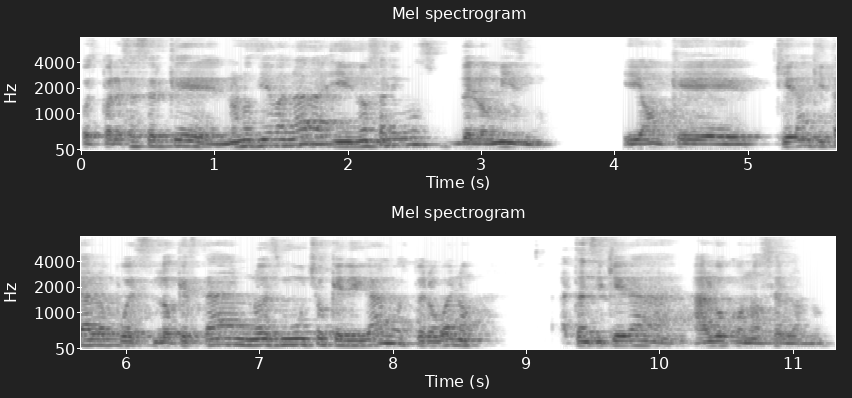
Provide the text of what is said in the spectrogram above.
pues parece ser que no nos lleva nada y no salimos de lo mismo. Y aunque quieran quitarlo, pues lo que está no es mucho que digamos, pero bueno, tan siquiera algo conocerlo, ¿no?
